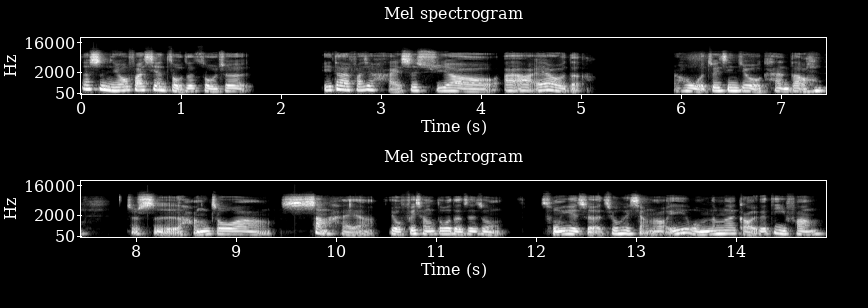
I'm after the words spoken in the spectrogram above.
但是你又发现走着走着，一代发现还是需要 IRL 的。然后我最近就有看到，就是杭州啊、上海啊，有非常多的这种从业者就会想到，诶，我们能不能搞一个地方，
